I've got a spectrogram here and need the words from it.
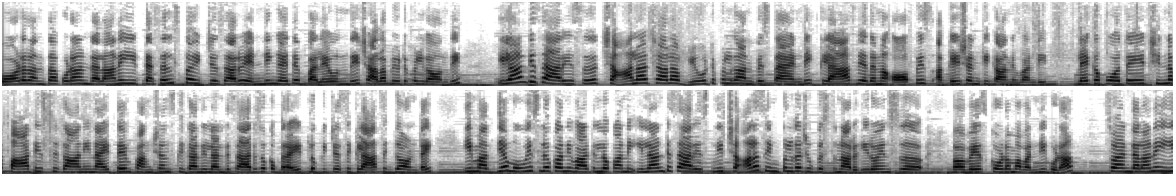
బోర్డర్ అంతా కూడా అండ్ అలానే ఈ టెసల్స్తో ఇచ్చేసారు ఎండింగ్ అయితే భలే ఉంది. చాలా బ్యూటిఫుల్గా ఉంది. ఇలాంటి శారీస్ చాలా చాలా బ్యూటిఫుల్గా అనిపిస్తాయండి. క్లాస్ ఏదైనా ఆఫీస్ అకేషన్కి కానివ్వండి లేకపోతే చిన్న పార్టీస్కి కానీ నైట్ టైం ఫంక్షన్స్కి కానీ ఇలాంటి శారీస్ ఒక బ్రైట్ లుక్ ఇచ్చేసి క్లాసిక్గా ఉంటాయి. ఈ మధ్య మూవీస్లో కానీ వాటిల్లో కానీ ఇలాంటి శారీస్ని చాలా సింపుల్గా చూపిస్తున్నారు. హీరోయిన్స్ uh, వేసుకోవడం అవన్నీ కూడా. సో అండ్ అలానే ఈ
